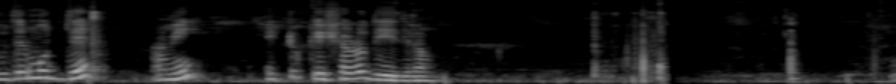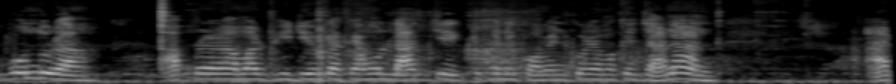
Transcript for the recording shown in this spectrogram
দুধের মধ্যে আমি একটু কেশরও দিয়ে দিলাম। বন্ধুরা, আপনারা আমার ভিডিওটা কেমন লাগছে একটুখানি কমেন্ট করে আমাকে জানান। আর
